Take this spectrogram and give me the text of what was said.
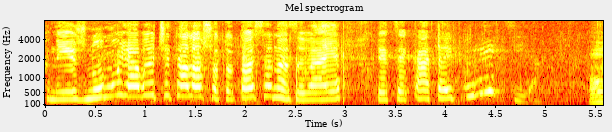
книжному я вичитала, що то, то се називає ТЦК та й поліція. О,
